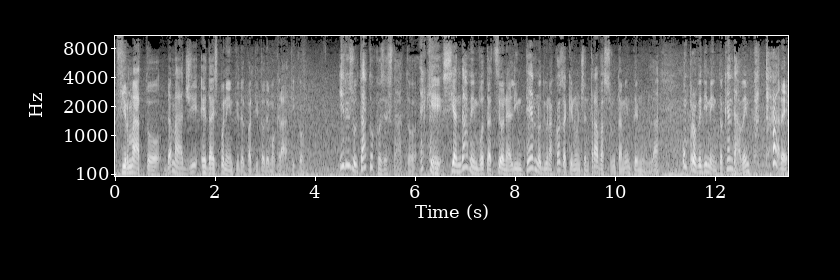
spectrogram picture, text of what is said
Firmato da Maggi e da esponenti del Partito Democratico. Il risultato cos'è stato? È che si andava in votazione all'interno di una cosa che non c'entrava assolutamente nulla, un provvedimento che andava a impattare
